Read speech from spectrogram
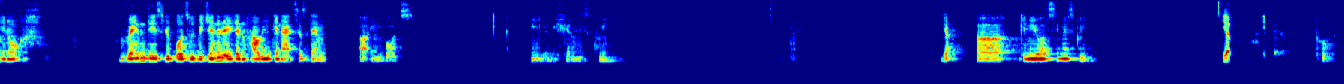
you know when these reports will be generated and how you can access them uh, in BODS. Okay, let me share my screen. Yeah, uh, can you all see my screen? Yep. Cool.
